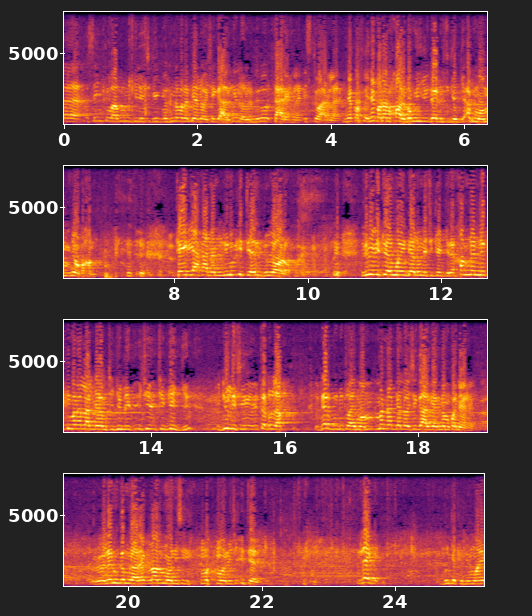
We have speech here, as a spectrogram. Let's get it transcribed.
euh, sëñ Tuubaa bu mu jëlee ci géej gi na ma la delloo ci gaal gi loolu mbiru taarix la histoire la ña ko ña ko doon xool ba muy dellu ci géej gi ak moom ñoo ko xam te it yaakaar nañ li nu itteel du loolu li nu itteel mooy dellu na ci géej gi rek xam nañ ne ki mën a lal jaram ci julli ci ci géej gi julli si te du lab der bi du tooy moom mën naa delloo ci gaal gi ak na mu ko neexee leenu gëm loolu rek loolu moo ni si moo ni si itteel léegi bu njëkk bi mooy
